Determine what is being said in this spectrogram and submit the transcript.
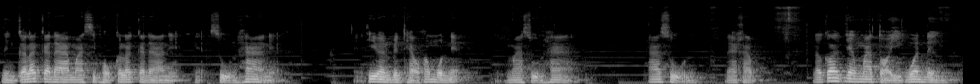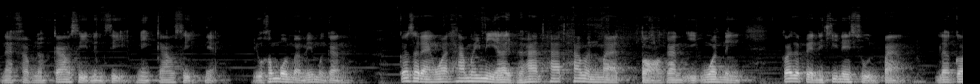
หนึ่งกรกฎามา 16 กรกฎาเนี่ยเนี่ยศูนย์ห้าเนี่ยที่มันเป็นแถวข้างบนเนี่ยมา05 50นะครับแล้วก็ยังมาต่ออีกวันหนึ่งนะครับเนาะ9414นี่94เนี่ยอยู่ข้างบนแบบนี้เหมือนกัน ก็แสดงว่าถ้าไม่มีอะไรผิดพลาดถ้าถ้ามันมาต่อกันอีกวันหนึ่งก็จะเป็นในที่ใน 08 แล้วก็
